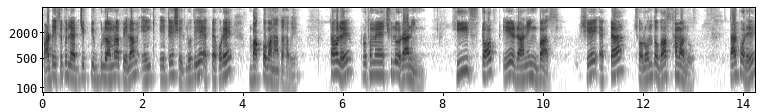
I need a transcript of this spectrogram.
পার্টিসিপল অ্যাডজেক্টিভগুলো আমরা পেলাম এইট এতে সেগুলো দিয়ে একটা করে বাক্য বানাতে হবে। তাহলে প্রথমে ছিল running he stopped a running bus সে একটা চলন্ত বাস থামালো। তারপরে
